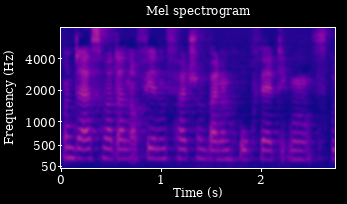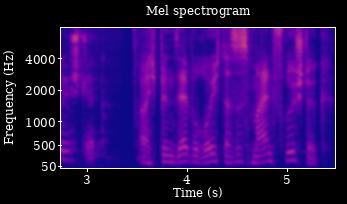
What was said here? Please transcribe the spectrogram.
Und da ist man dann auf jeden Fall schon bei einem hochwertigen Frühstück. Aber ich bin sehr beruhigt, das ist mein Frühstück.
